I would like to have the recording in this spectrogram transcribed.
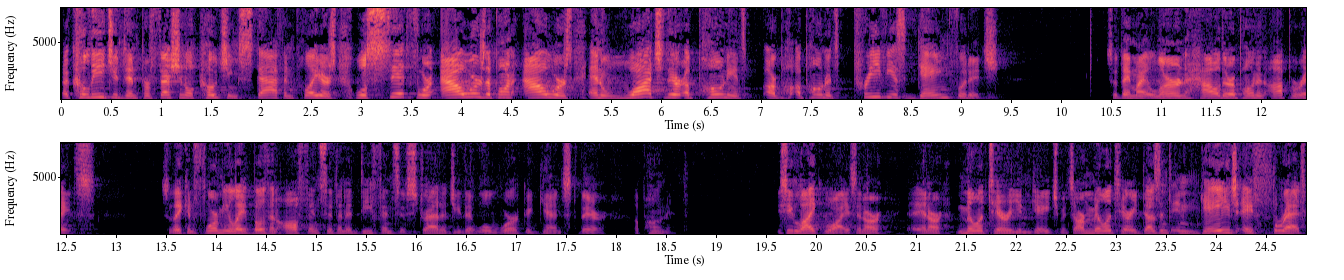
A collegiate and professional coaching staff and players will sit for hours upon hours and watch their opponents, opponents' previous game footage so they might learn how their opponent operates so they can formulate both an offensive and a defensive strategy that will work against their opponent. You see, likewise, in our, in our military engagements, our military doesn't engage a threat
